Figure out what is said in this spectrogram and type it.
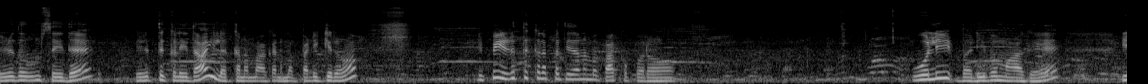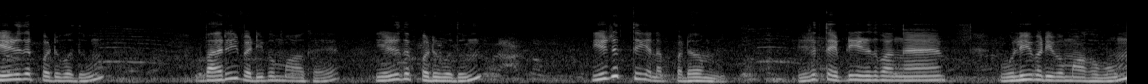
எழுதவும் செய்த எழுத்துக்களை தான் இலக்கணமாக நம்ம படிக்கிறோம். இப்போ எழுத்துக்களை பற்றி தான் நம்ம பார்க்க போகிறோம் ஒளி வடிவமாக எழுதப்படுவதும் வரி வடிவமாக எழுதப்படுவதும் எழுத்து எனப்படும். எழுத்தை எப்படி எழுதுவாங்க? ஒளி வடிவமாகவும்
